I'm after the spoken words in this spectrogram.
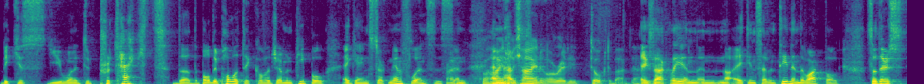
because you wanted to protect the, the body politic of the German people against certain influences Right. and, well, and Heinrich Heine already talked about that. Exactly, in, in 1817 in the Wartburg. So there's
